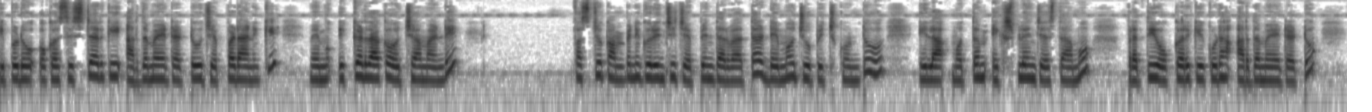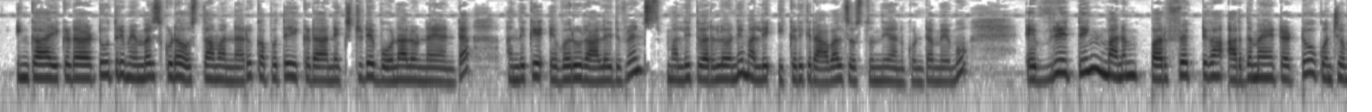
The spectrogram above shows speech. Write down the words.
ఇప్పుడు ఒక సిస్టర్కి అర్థమయ్యేటట్టు చెప్పడానికి మేము ఇక్కడి దాకా వచ్చామండి. ఫస్ట్ కంపెనీ గురించి చెప్పిన తర్వాత డెమో చూపించుకుంటూ ఇలా మొత్తం ఎక్స్ప్లెయిన్ చేస్తాము. ప్రతి ఒక్కరికి కూడా అర్థమయ్యేటట్టు. ఇంకా ఇక్కడ టూ త్రీ మెంబర్స్ కూడా వస్తామన్నారు. కాకపోతే ఇక్కడ నెక్స్ట్ డే బోనాలు ఉన్నాయంట. అందుకే ఎవరు రాలేదు ఫ్రెండ్స్. మళ్ళీ త్వరలోనే మళ్ళీ ఇక్కడికి రావాల్సి వస్తుంది అనుకుంటా మేము. ఎవ్రీథింగ్ మనం పర్ఫెక్ట్గా అర్థమయ్యేటట్టు కొంచెం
